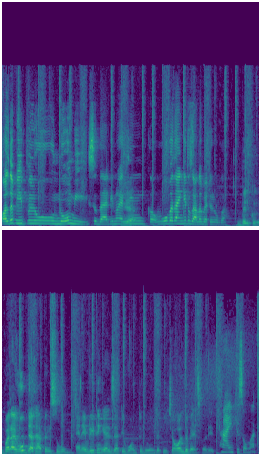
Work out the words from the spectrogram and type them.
all the people who know me so that you know i yeah. think wo batayenge to zyada better hoga but i hope that happens soon and everything else that you want to do in the future all the best for it. Thank you so much.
